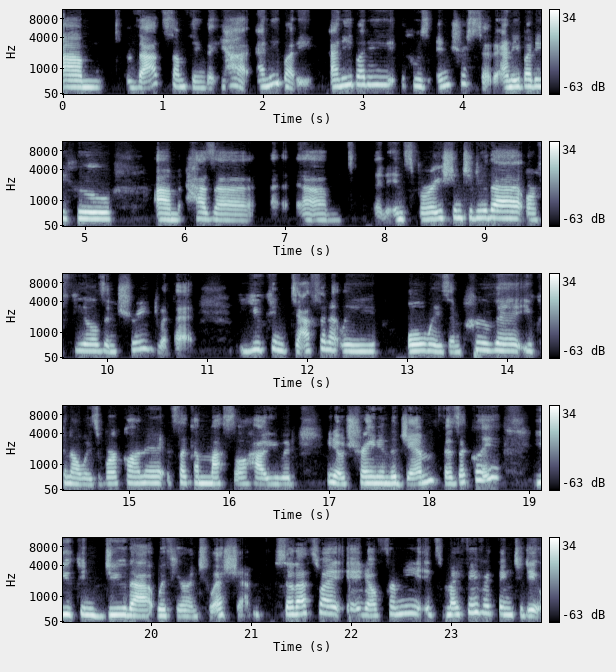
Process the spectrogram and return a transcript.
Um, that's something that, yeah, anybody, anybody who's interested, anybody who um, has a um, an inspiration to do that or feels intrigued with it, you can definitely always improve it you can always work on it. It's like a muscle how you would you know train in the gym physically. You can do that with your intuition. So that's why you know for me it's my favorite thing to do.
